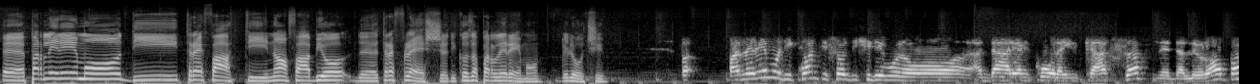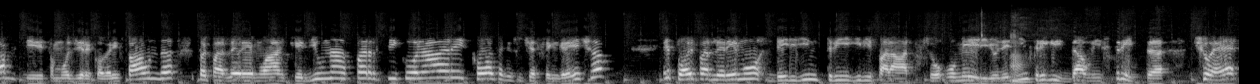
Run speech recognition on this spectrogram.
Eh, parleremo di tre fatti, no Fabio? Eh, tre flash, di cosa parleremo? Veloci. Parleremo di quanti soldi ci devono dare ancora in cassa eh, dall'Europa, i famosi recovery fund, poi parleremo anche di una particolare cosa che è successa in Grecia, e poi parleremo degli intrighi di palazzo, o meglio, degli ah. intrighi di Downing Street, cioè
